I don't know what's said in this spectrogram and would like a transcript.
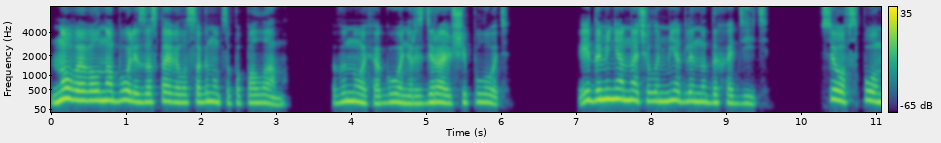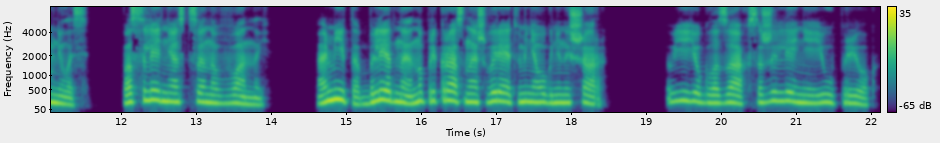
Новая волна боли заставила согнуться пополам. Вновь огонь, раздирающий плоть. И до меня начало медленно доходить. Все вспомнилось. Последняя сцена в ванной. Амита, бледная, но прекрасная, швыряет в меня огненный шар. В ее глазах сожаление и упрек.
